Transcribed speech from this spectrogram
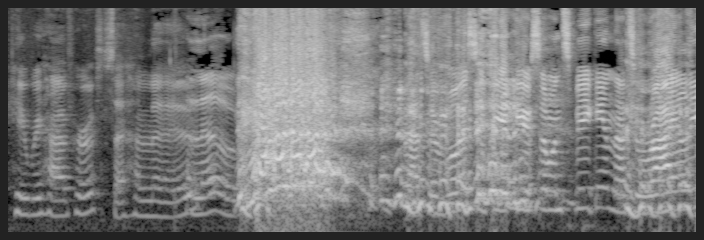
Here we have her. Say hello. Hello. That's her voice. If you can hear someone speaking, that's Riley,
